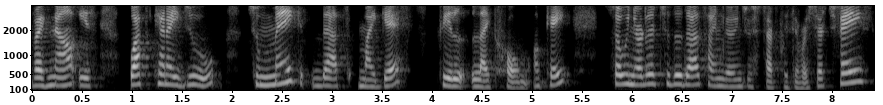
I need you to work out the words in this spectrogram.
right now is what can I do to make that my guests feel like home, okay? So in order to do that, I'm going to start with the research phase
